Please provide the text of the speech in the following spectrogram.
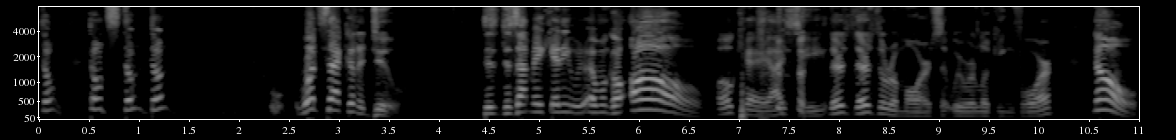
don't don't don't don't what's that going to do? Does, does that make anyone go, "Oh, okay, I see. there's there's the remorse that we were looking for." No,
